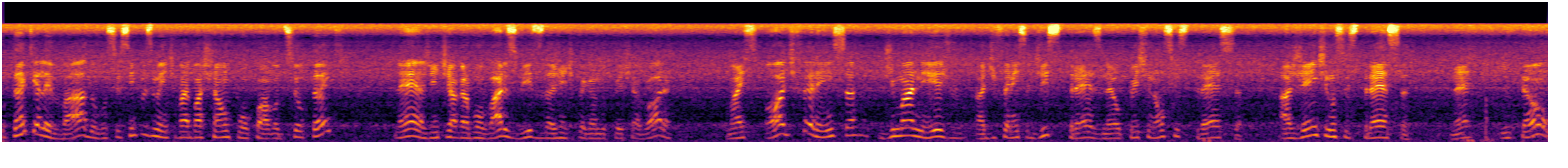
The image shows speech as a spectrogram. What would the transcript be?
O tanque elevado, você simplesmente vai baixar um pouco a água do seu tanque, né? A gente já gravou vários vídeos da gente pegando peixe agora. Mas ó a diferença de manejo, a diferença de estresse, né? O peixe não se estressa, a gente não se estressa, né? Então,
